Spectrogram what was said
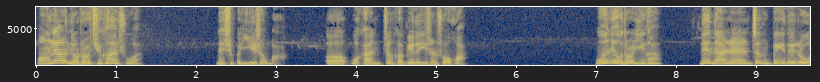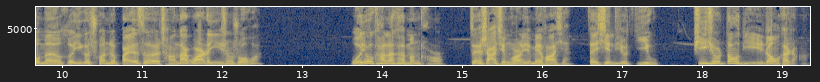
王亮扭头去看，说：“那是个医生吧？呃，我看正和别的医生说话。”我扭头一看。那男人正背对着我们，和一个穿着白色长大褂的医生说话。我又看了看门口，这啥情况也没发现，在心里就嘀咕：皮球到底让我看啥？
